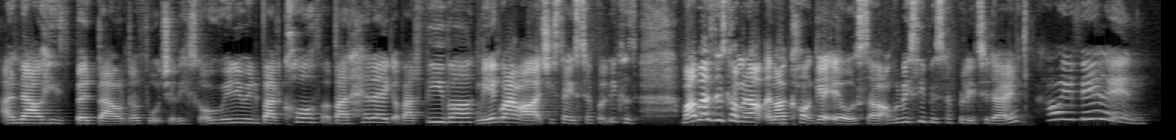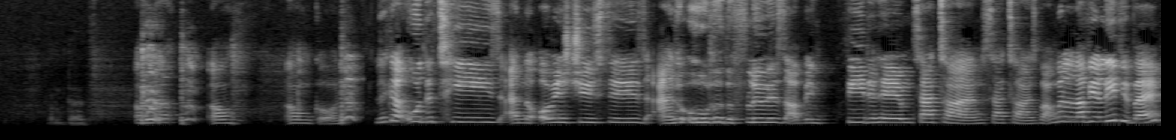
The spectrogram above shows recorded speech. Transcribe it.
and now he's bedbound, unfortunately. He's got a really, really bad cough, a bad headache, a bad fever. Me and Quang are actually staying separately because my birthday's coming up and I can't get ill. So I'm going to be sleeping separately today. How are you feeling? I'm dead. Oh, oh. Oh god. Look at all the teas and the orange juices and all of the fluids that I've been feeding him. Sad times, sad times. But I'm gonna love you and leave you, babe.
